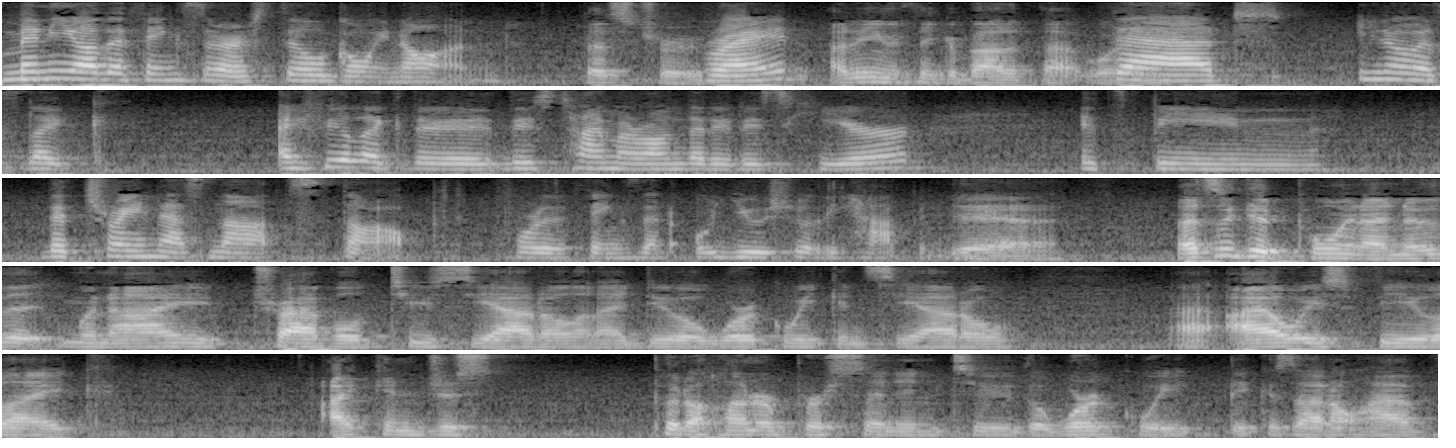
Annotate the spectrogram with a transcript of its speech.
many other things that are still going on, That's true. right? I didn't even think about it that way. That you know, it's like I feel like the, this time around that it is here, it's been the train has not stopped for the things that usually happen. Yeah. Here. That's a good point. I know that when I travel to Seattle and I do a work week in Seattle, I, I always feel like I can just put 100% into the work week because I don't have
